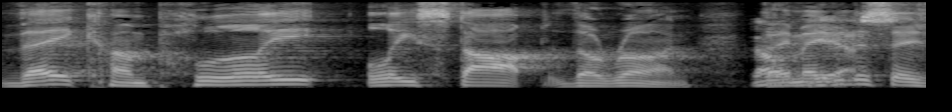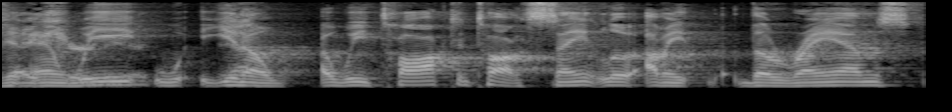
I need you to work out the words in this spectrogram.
They completely stopped the run. they Oh, made a decision, and sure we, we- you know, we talked and talked. St. Louis, I mean, the Rams.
